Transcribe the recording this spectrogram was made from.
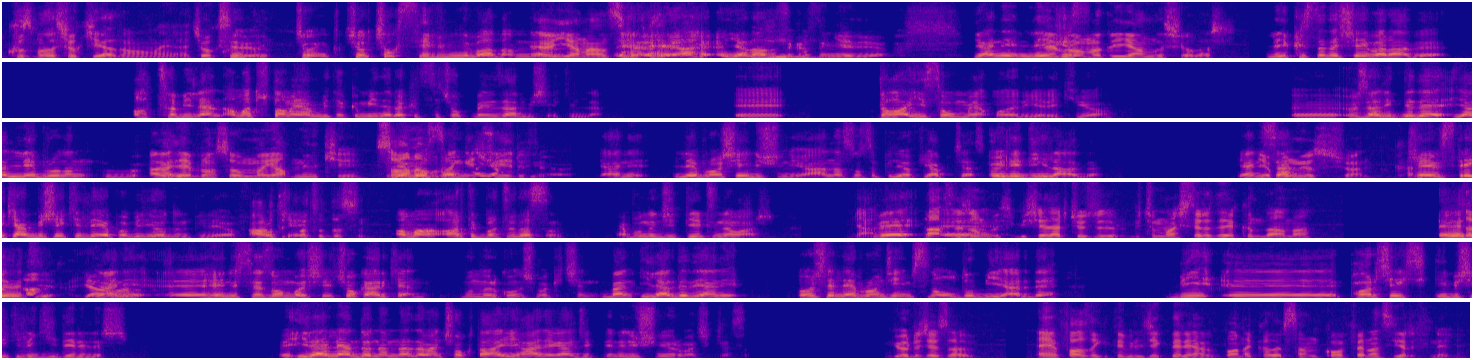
Kuzma da çok iyi adam ama ya. Çok seviyorum. Çok çok çok, çok sevimli bir adam değil Evet, mi? yanan Yanağını sıkasın geliyor. Yani Lakers LeBron'la da iyi anlaşıyorlar. Lakers'ta da şey var abi. Atabilen ama tutamayan bir takım. Yine Rockets'a çok benzer bir şekilde. Ee, daha iyi savunma yapmaları gerekiyor. Ee, özellikle de ya LeBron'un Abi hani LeBron savunma yapmıyor ki. Sağına vuran geçiyor yapmıyor. herifi. yani LeBron şey düşünüyor. "Aa, Nasıl olsa playoff yapacağız. Öyle değil abi. Yani sen Yapamıyorsun şu an. Cavs'teyken bir şekilde yapabiliyordun playoff. Artık Okey. batıdasın. Ama artık batıdasın. Ya bunun ciddiyetine var. Ya, Ve Daha e, sezon başı bir şeyler çözülür. Bütün maçları da yakındı ama Evet Tabii evet. Yani e, henüz sezon başı çok erken bunları konuşmak için. Ben ileride de yani sonuçta LeBron James'in olduğu bir yerde bir e, parça eksikliği bir şekilde giderilir. Ve ilerleyen dönemlerde ben çok daha iyi hale geleceklerini düşünüyorum açıkçası. göreceğiz abi. En fazla gidebilecekleri yani bana kalırsan konferans yarı finali.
